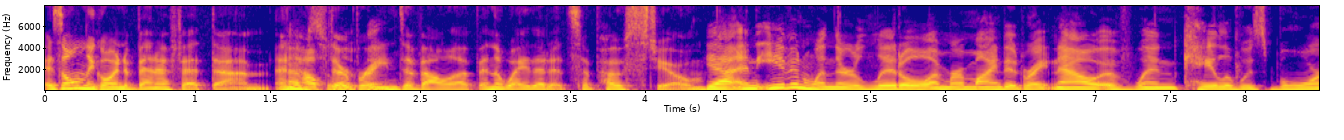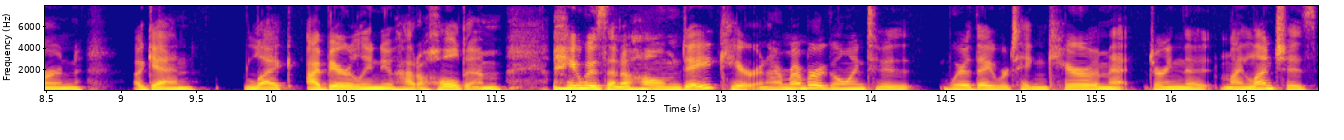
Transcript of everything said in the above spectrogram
is only going to benefit them and help their brain develop in the way that it's supposed to. Yeah, and even when they're little, I'm reminded right now of when Caleb was born. Again, like I barely knew how to hold him. He was in a home daycare, and I remember going to where they were taking care of him at during the my lunches,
